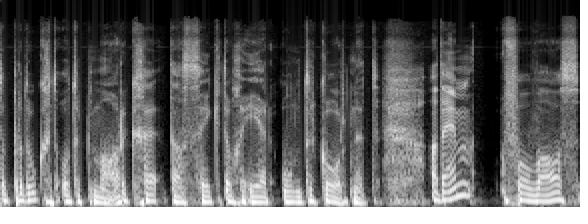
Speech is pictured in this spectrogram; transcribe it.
der Produkte oder die Marke, das sagt doch eher untergeordnet. An dem von was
